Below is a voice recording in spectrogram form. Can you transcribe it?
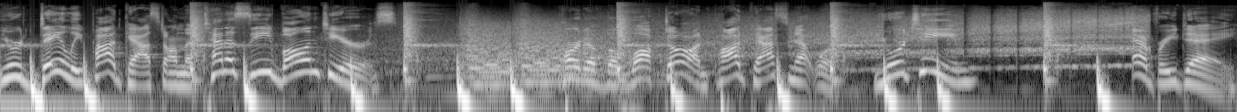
your daily podcast on the Tennessee Volunteers. Part of the Locked On Podcast Network, your team every day.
